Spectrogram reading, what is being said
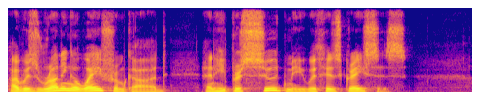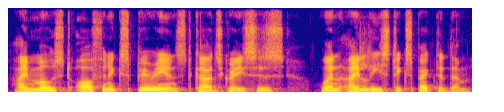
I was running away from God and he pursued me with his graces. I most often experienced God's graces when I least expected them.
